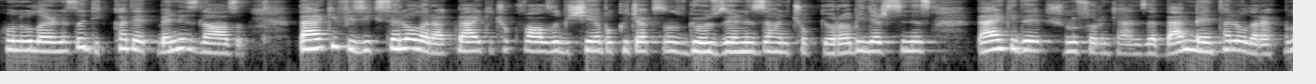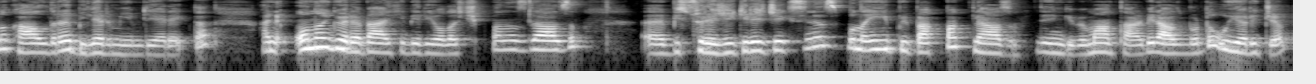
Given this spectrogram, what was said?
konularınıza dikkat etmeniz lazım. Belki fiziksel olarak belki çok fazla bir şeye bakacaksınız. Gözlerinizi hani çok yorabilirsiniz. Belki de şunu sorun kendinize ben mental olarak bunu kaldırabilir miyim diyerekten. Hani ona göre belki bir yola çıkmanız lazım. Ee, bir sürece gireceksiniz. Buna iyi bir bakmak lazım. Dediğim gibi mantar biraz burada uyarıcı.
